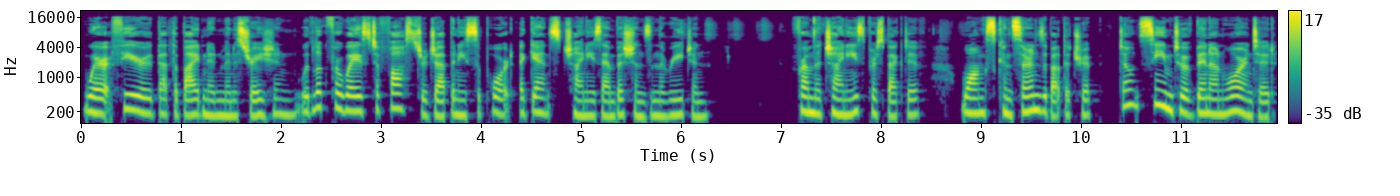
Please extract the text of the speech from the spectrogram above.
where it feared that the Biden administration would look for ways to foster Japanese support against Chinese ambitions in the region. From the Chinese perspective, Wang's concerns about the trip don't seem to have been unwarranted.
